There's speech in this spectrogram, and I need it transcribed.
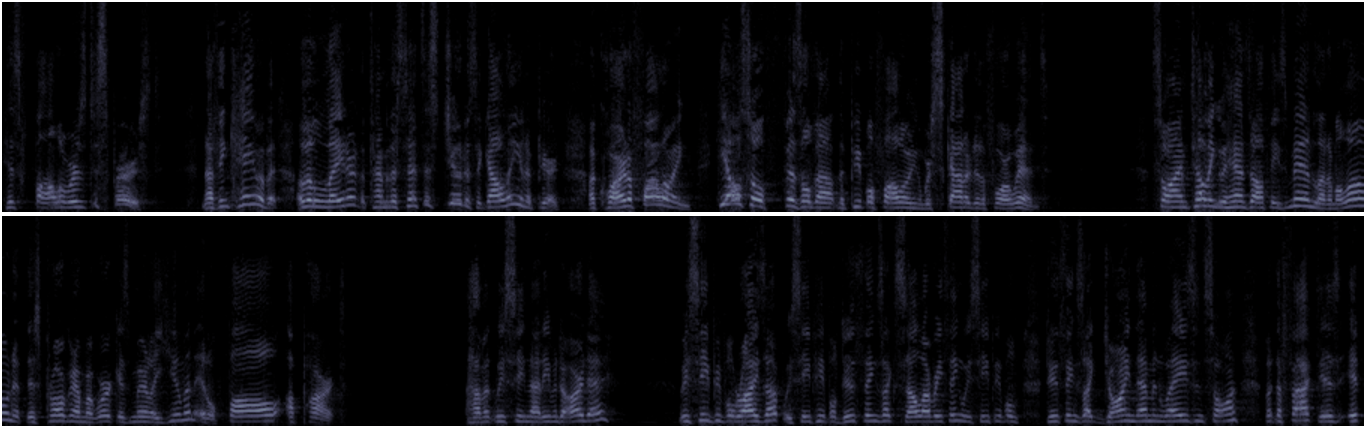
His followers dispersed. Nothing came of it. A little later, at the time of the census, Judas, a Galilean, appeared, acquired a following. He also fizzled out, and the people following him were scattered to the four winds. So I'm telling you, hands off these men, let them alone. If this program or work is merely human, it'll fall apart. Haven't we seen that even to our day? We see people rise up. We see people do things like sell everything. We see people do things like join them in ways and so on. But the fact is, it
